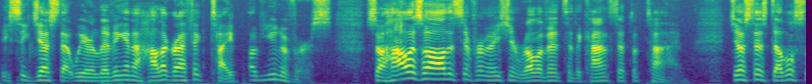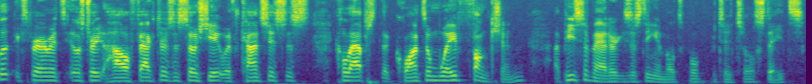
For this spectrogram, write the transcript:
It suggests that we are living in a holographic type of universe. So, how is all this information relevant to the concept of time? Just as double slit experiments illustrate how factors associated with consciousness collapse the quantum wave function, a piece of matter existing in multiple potential states,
